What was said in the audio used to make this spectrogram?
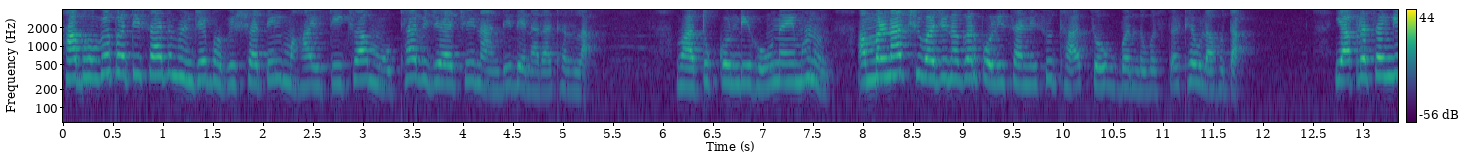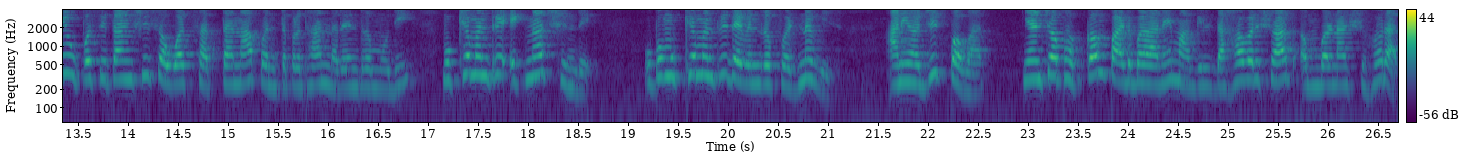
हा भव्य प्रतिसाद म्हणजे भविष्यातील महायुतीच्या मोठ्या विजयाची नांदी देणारा ठरला. वाहतूक कोंडी होऊ नये म्हणून अंबरनाथ शिवाजीनगर पोलिसांनी सुद्धा चोख बंदोबस्त ठेवला होता. या प्रसंगी उपस्थितांशी संवाद साधताना पंतप्रधान नरेंद्र मोदी मुख्यमंत्री एकनाथ शिंदे उपमुख्यमंत्री देवेंद्र फडणवीस आणि अजित पवार यांच्या भक्कम पाठबळाने मागील दहा वर्षात अंबरनाथ शहरात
